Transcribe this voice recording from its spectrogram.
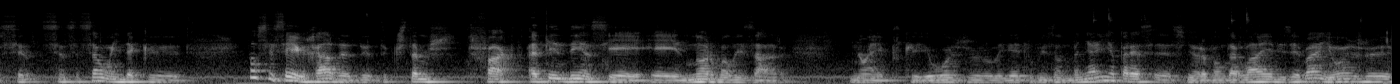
se- sensação ainda que não sei se é errada de, de que estamos de facto, a tendência é, é normalizar, não é? Porque eu hoje liguei a televisão de manhã e aparece a senhora von der Leyen a dizer, bem, hoje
